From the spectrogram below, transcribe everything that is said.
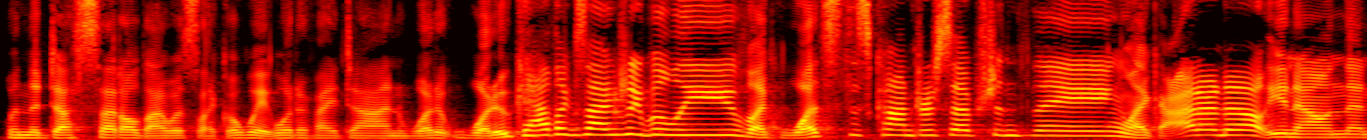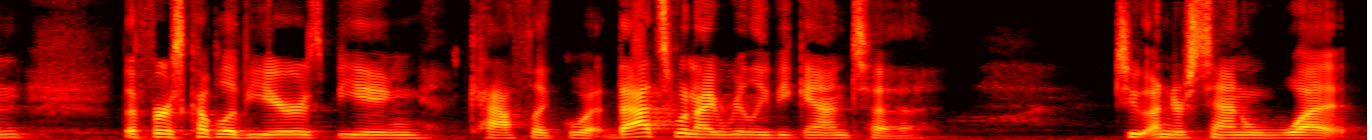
when the dust settled, I was like, oh, wait, what have I done? What, what do Catholics actually believe? Like, what's this contraception thing? Like, I don't know, you know, and then the first couple of years being Catholic, that's when I really began to, to understand what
